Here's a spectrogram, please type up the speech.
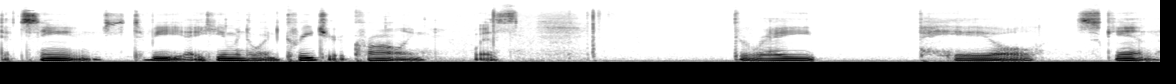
That seems to be a humanoid creature crawling with gray, pale skin.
